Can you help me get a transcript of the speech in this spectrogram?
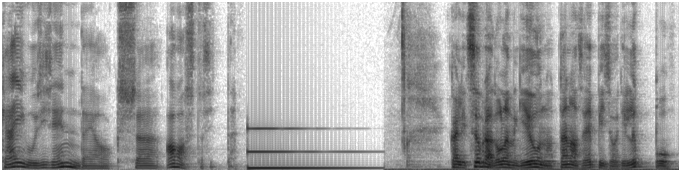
käigus iseenda jaoks äh, avastasite kallid sõbrad, olemegi jõudnud tänase episoodi lõppu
